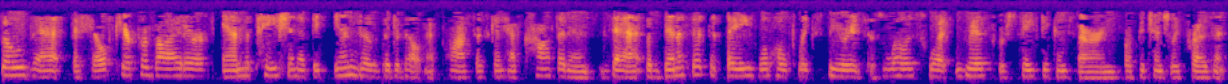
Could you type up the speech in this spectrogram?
so that the healthcare provider and the patient at the end of the development process can have confidence that the benefit that they will hopefully experience as well as what risk or safety concerns are potentially present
